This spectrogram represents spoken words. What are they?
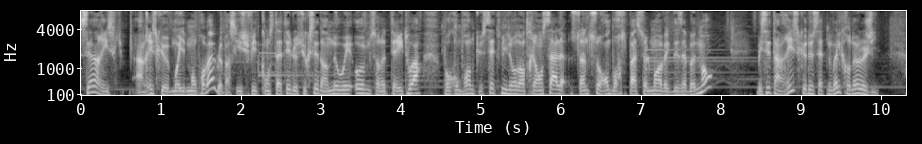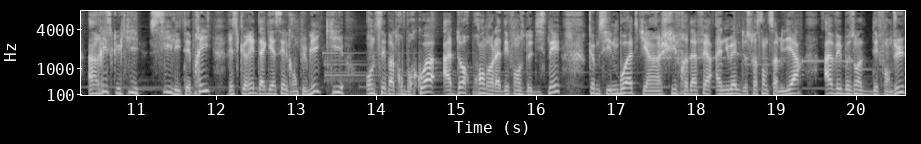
C'est un risque. Un risque moyennement probable parce qu'il suffit de constater le succès d'un No Way Home sur notre territoire pour comprendre que 7 millions d'entrées en salle, ça ne se rembourse pas seulement avec des abonnements. Mais c'est un risque de cette nouvelle chronologie. Un risque qui, s'il était pris, risquerait d'agacer le grand public qui, on ne sait pas trop pourquoi, adore prendre la défense de Disney, comme si une boîte qui a un chiffre d'affaires annuel de 65 milliards avait besoin d'être défendue,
